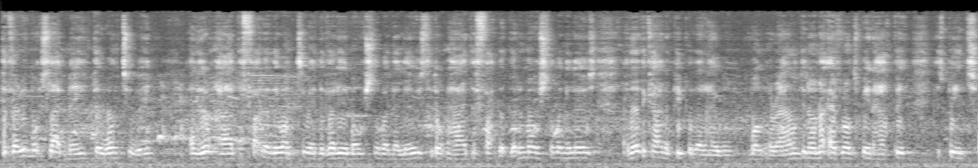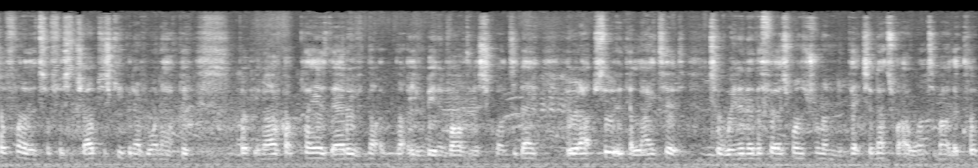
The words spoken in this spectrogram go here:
they're very much like me. They want to win, and they don't hide the fact that they want to win. They're very emotional when they lose. They don't hide the fact that they're emotional when they lose, and they're the kind of people that I want around. You know, not everyone's been happy. It's been tough. One of the toughest jobs is keeping everyone happy. But you know, I've got players there who've not, not even been involved in the squad today who are absolutely delighted to win, and they're the first ones to run on the pitch, and that's what I want about the club.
